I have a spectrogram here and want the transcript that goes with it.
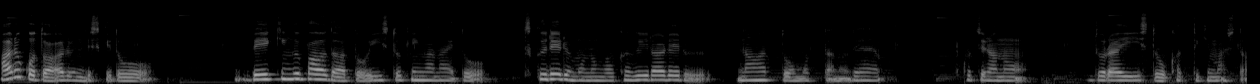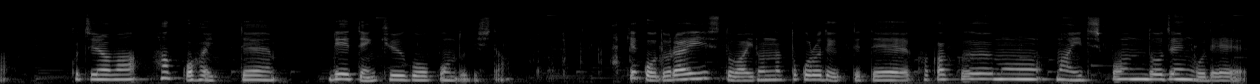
あることはあるんですけどベーキングパウダーとイースト菌がないと作れるものが限られるなと思ったのでこちらのドライイーストを買ってきました。こちらは8個入って0.95ポンドでした。結構ドライイーストはいろんなところで売ってて価格もまあ1ポンド前後で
